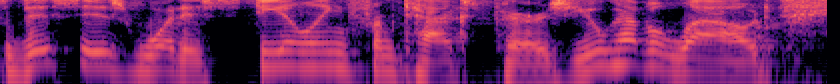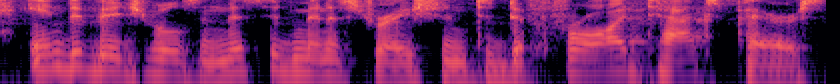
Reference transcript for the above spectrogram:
This is what is stealing from taxpayers. You have allowed individuals in this administration to defraud taxpayers.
